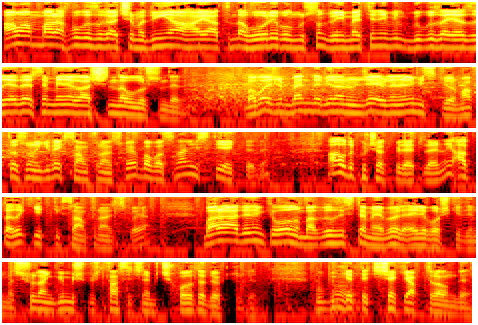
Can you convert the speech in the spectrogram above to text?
Aman barak bu kızı kaçırma. Dünya hayatında huri bulmuşsun. Kıymetini bil. Bu kıza yazık edersen beni karşında bulursun dedi. Babacım ben de bir an önce evlenelim istiyorum. Hafta sonu gidek San Francisco'ya babasından isteyek dedi. Aldık uçak biletlerini atladık gittik San Francisco'ya. Barak'a dedim ki oğlum bak kız istemeye böyle eli boş gidilmez. Şuradan gümüş bir tas içine bir çikolata döktür dedim. Bu bukette çiçek yaptıralım dedim.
